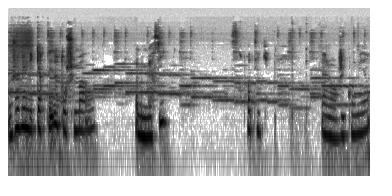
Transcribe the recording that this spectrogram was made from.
Je vais m'écarter de ton chemin. Ah mais merci. C'est pratique. Alors, j'ai combien?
